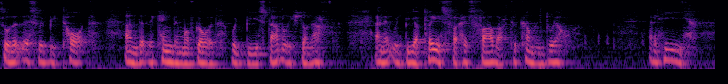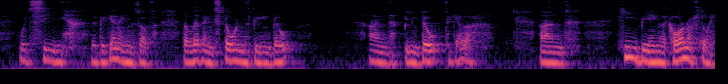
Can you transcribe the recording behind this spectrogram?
so that this would be taught and that the kingdom of God would be established on earth and it would be a place for his Father to come and dwell. And he would see the beginnings of the living stones being built and being built together, and he being the cornerstone,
